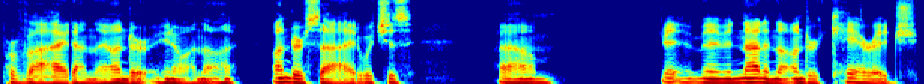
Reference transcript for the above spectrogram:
provide on the under, you know, on the underside, which is um, not in the undercarriage,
